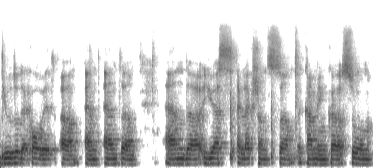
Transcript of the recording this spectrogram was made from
due to the COVID um, and, and um, and uh, US elections um, coming uh, soon,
